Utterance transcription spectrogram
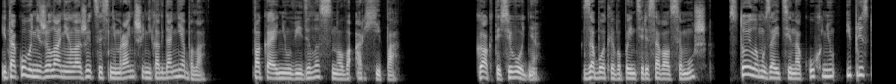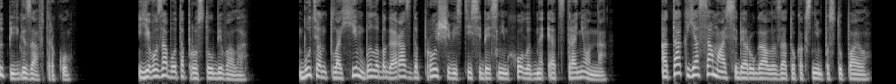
И такого нежелания ложиться с ним раньше никогда не было, пока я не увидела снова Архипа. «Как ты сегодня?» Заботливо поинтересовался муж, стоило ему зайти на кухню и приступить к завтраку. Его забота просто убивала. Будь он плохим, было бы гораздо проще вести себя с ним холодно и отстраненно. А так я сама себя ругала за то, как с ним поступаю.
